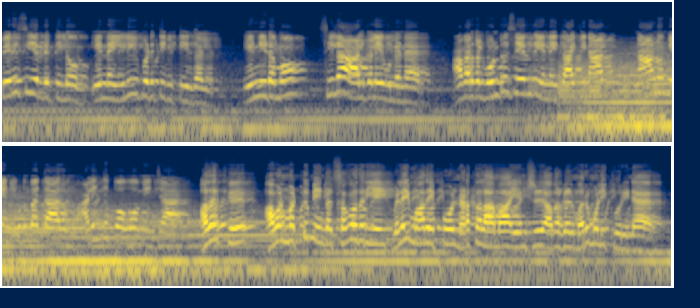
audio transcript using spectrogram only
பெருசியரிடத்திலும் என்னை இழிவுபடுத்தி விட்டீர்கள் என்னிடமோ சில ஆள்களே உள்ளனர். அவர்கள் ஒன்று சேர்ந்து என்னை தாக்கினால் நானும் என் குடும்பத்தாரும் அழிந்து போவோம் என்றார். அதற்கு அவன் மட்டும் எங்கள் சகோதரியை விலை மாதை போல் நடத்தலாமா என்று அவர்கள் மறுமொழி கூறினர்.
